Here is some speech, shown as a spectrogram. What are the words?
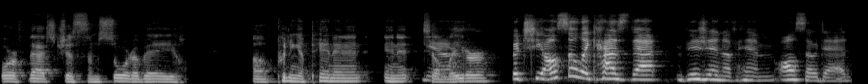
or if that's just some sort of a uh, putting a pin in it in it till Yeah. later. But she also like has that vision of him also dead,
